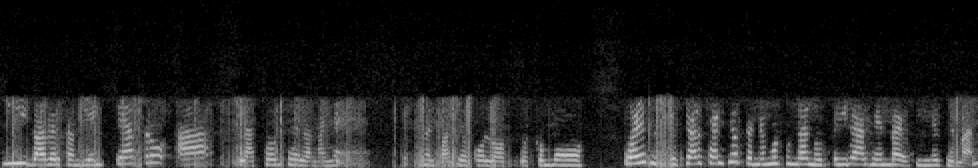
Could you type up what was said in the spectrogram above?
y va a haber también teatro a las 11 de la mañana en el Paseo Colón. Pues como puedes escuchar, Sergio, tenemos una nutrida agenda de fin de semana.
